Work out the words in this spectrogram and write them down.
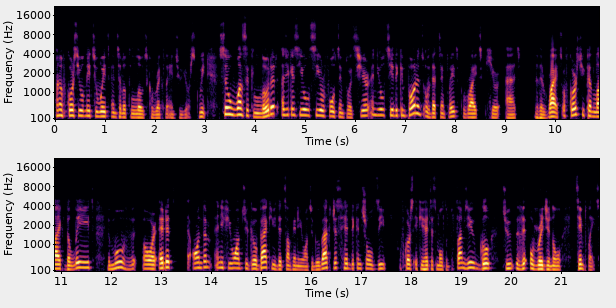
And of course, you will need to wait until it loads correctly into your screen. So once it loaded, as you can see, you'll see your full templates here and you'll see the components of that template right here at the right of course you can like delete move or edit on them and if you want to go back you did something you want to go back just hit the control z. Of course if you hit this multiple times you go to the original template.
